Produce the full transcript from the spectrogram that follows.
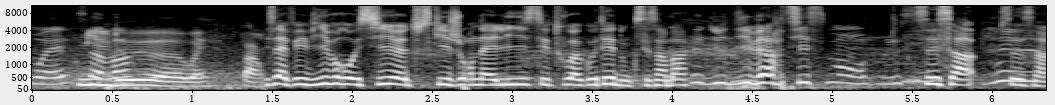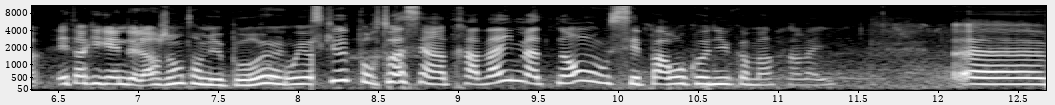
Ouais, ça 1002, va. euh, ouais, pardon. Ça fait vivre aussi euh, tout ce qui est journaliste et tout à côté, donc c'est sympa. C'est du divertissement en plus. C'est ça, c'est ça. Et tant qu'ils gagnent de l'argent, tant mieux pour eux. Oui. Est-ce que pour toi c'est un travail maintenant ou c'est pas reconnu comme un travail? Euh,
